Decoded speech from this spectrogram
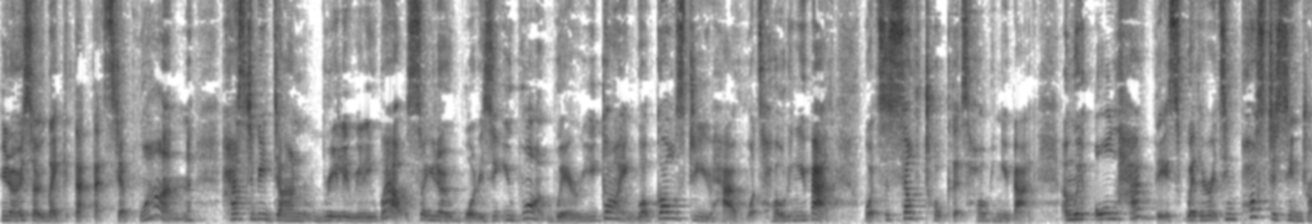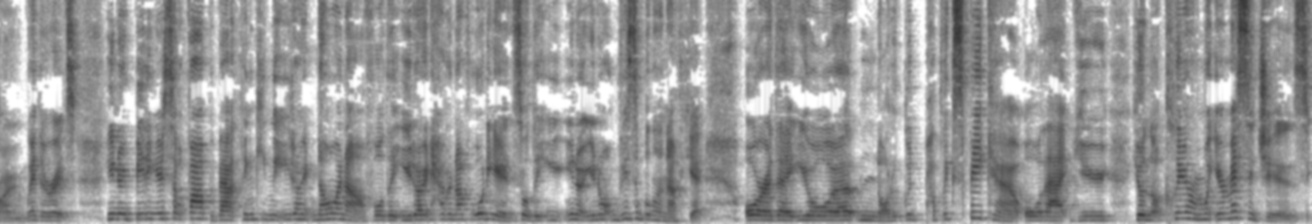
you know so like that that step one has to be done really really well. So you know what is it you want? Where are you going? What goals do you have? What's holding you back? What's the self-talk that's holding you back? And we all have this whether it's imposter syndrome whether it's you know beating yourself up about thinking that you don't know enough or that you don't have enough audience or that you you know you're not visible enough yet or that you're not a good public speaker or that you you're not clear on what your message is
